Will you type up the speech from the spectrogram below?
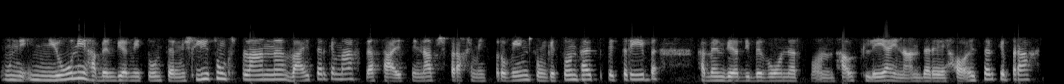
im Juni haben wir mit unserem Schließungsplan weitergemacht. Das heißt, in Absprache mit Provinz und Gesundheitsbetrieb haben wir die Bewohner von Haus Lea in andere Häuser gebracht.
